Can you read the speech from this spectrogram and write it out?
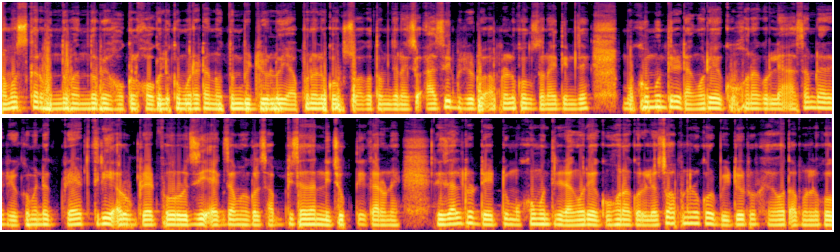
নমস্কাৰ বন্ধু বান্ধৱীসকল সকলোকে মোৰ এটা নতুন ভিডিঅ'লৈ আপোনালোকক স্বাগতম জনাইছোঁ। আজিৰ ভিডিঅ'টো আপোনালোকক জনাই দিম যে মুখ্যমন্ত্ৰী ডাঙৰীয়াই ঘোষণা কৰিলে Assam direct recommended grade three আৰু গ্ৰেড ফ'ৰৰ যি এক্সাম হৈ গ'ল ছাব্বিছ হাজাৰ নিযুক্তিৰ কাৰণে। ৰিজাল্টৰ ডেটটো মুখ্যমন্ত্ৰী ডাঙৰীয়াই ঘোষণা কৰিলে। চ' আপোনালোকৰ ভিডিঅ'টোৰ শেষত আপোনালোকক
